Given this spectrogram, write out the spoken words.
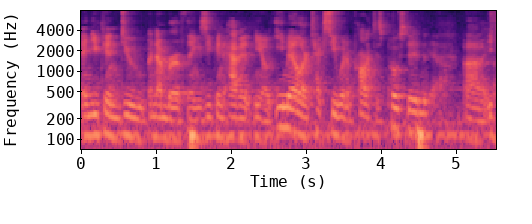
and you can do a number of things. You can have it, you know, email or text you when a product is posted. Yeah. Uh, if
